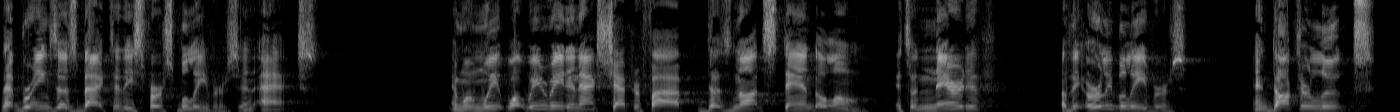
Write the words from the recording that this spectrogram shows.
That brings us back to these first believers in Acts. And when we, what we read in Acts chapter 5 does not stand alone. It's a narrative of the early believers, and Dr. Luke's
